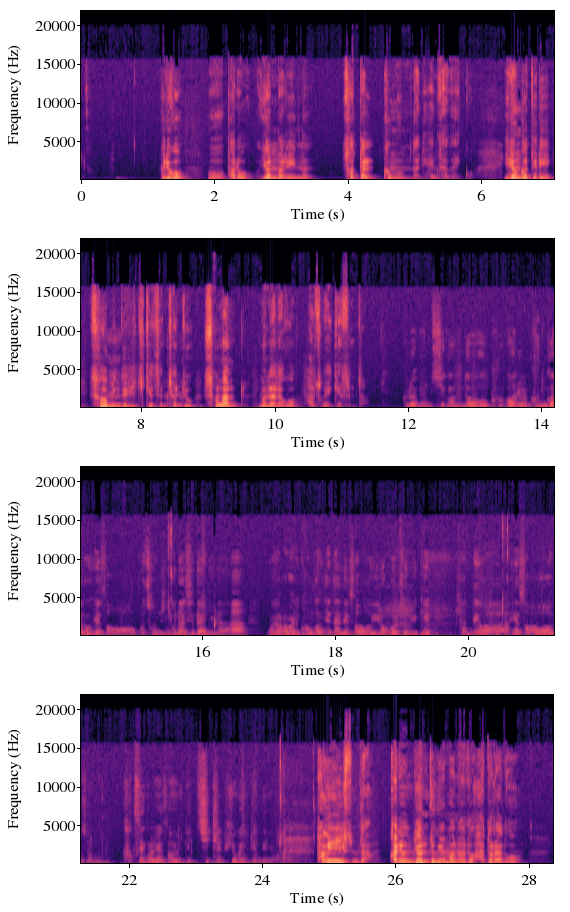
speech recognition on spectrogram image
그리고 어, 바로 연말에 있는 섣달 금음날이 행사가 있고 이런 것들이 서민들이 지켰던 전주 성안 문화라고 할 수가 있겠습니다. 그러면 지금도 그거를 근거로 해서 뭐 전주문화재단이나 뭐 여러 가지 관광재단에서 이런 걸 좀 이렇게 현대화해서 좀 각색을 해서 이렇게 지킬 필요가 있겠네요. 당연히 있습니다. 가령 연등에만 하더라도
